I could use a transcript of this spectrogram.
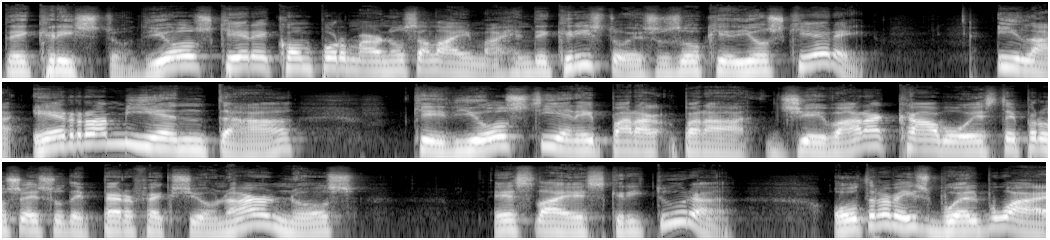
de Cristo. Dios quiere conformarnos a la imagen de Cristo. Eso es lo que Dios quiere. Y la herramienta que Dios tiene para, para llevar a cabo este proceso de perfeccionarnos es la escritura. Otra vez vuelvo a,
